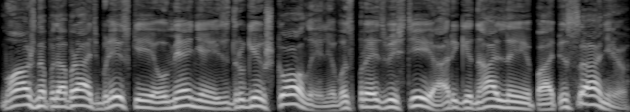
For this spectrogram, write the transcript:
Можно подобрать близкие умения из других школ или воспроизвести оригинальные по описанию.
